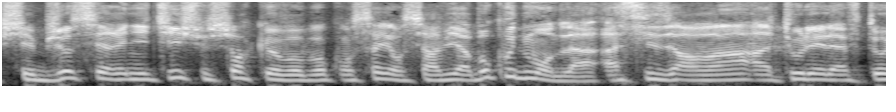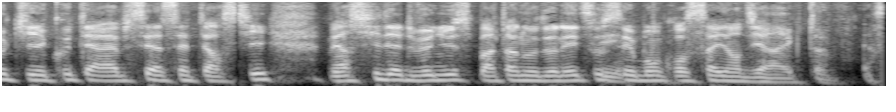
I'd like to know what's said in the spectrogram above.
chez BioSerenity je suis sûr que vos bons conseils ont servi à beaucoup de monde là à 6h20 à tous les leftos qui écoutent RMC à cette heure-ci merci d'être venu ce matin nous donner tous ces bons conseils en direct Merci.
